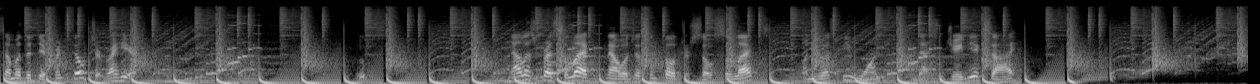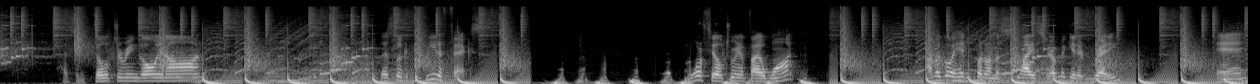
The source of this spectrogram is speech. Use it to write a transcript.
some of the different filter right here. Oops. Now let's press select, now we'll adjust some filters. So select, on USB 1, that's JDXI. Has some filtering going on. Let's look at the beat effects. More filtering if I want. I'm gonna go ahead and put on a slicer. I'm gonna get it ready. And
